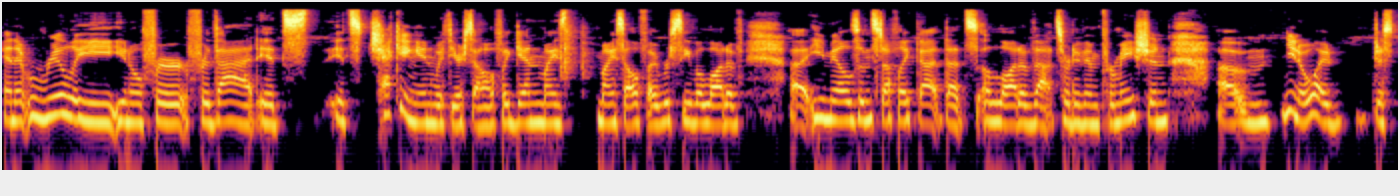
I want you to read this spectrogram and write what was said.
And it really, you know, for, for that, it's, it's checking in with yourself. Again, my myself, I receive a lot of uh, emails and stuff like that. That's a lot of that sort of information. Um, you know, I just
